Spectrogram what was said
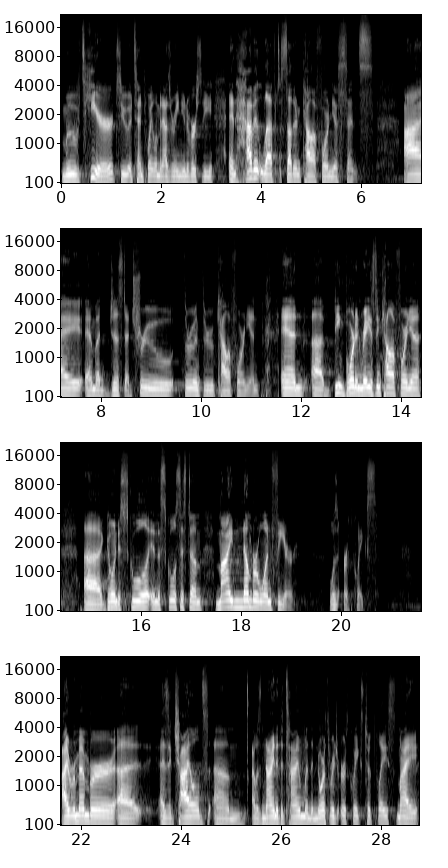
moved here to attend Point Loma Nazarene University, and haven't left Southern California since. I am a, just a true through and through Californian. And uh, being born and raised in California, uh, going to school in the school system, my number one fear was earthquakes. I remember uh, as a child. Um, I was nine at the time when the Northridge earthquakes took place. My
